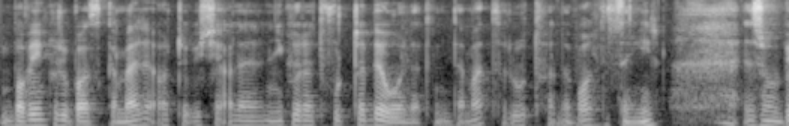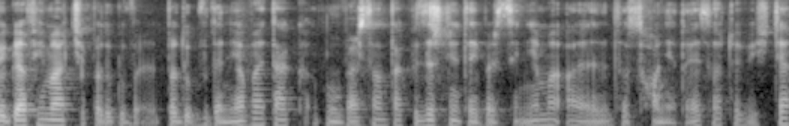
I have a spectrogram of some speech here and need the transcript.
bo większość była z kamery, oczywiście, ale niektóre twórcze były na ten temat, lud, vault, design, zresztą w biografii macie produkt, produkt wydaniowy, tak, wersją, tak, fizycznie tej wersji nie ma, ale to słuchanie to jest oczywiście,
